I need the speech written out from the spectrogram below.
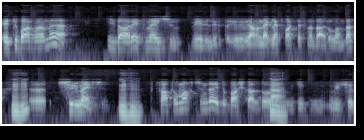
Etibarnamə idarə etmək üçün verilir. E, yəni nəqliyyat vasitəsinə dair olanda Hı hı. e, sürmək üçün. Hı -hı. Satılmaq üçün də indi başqadır da o Hə. mülki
